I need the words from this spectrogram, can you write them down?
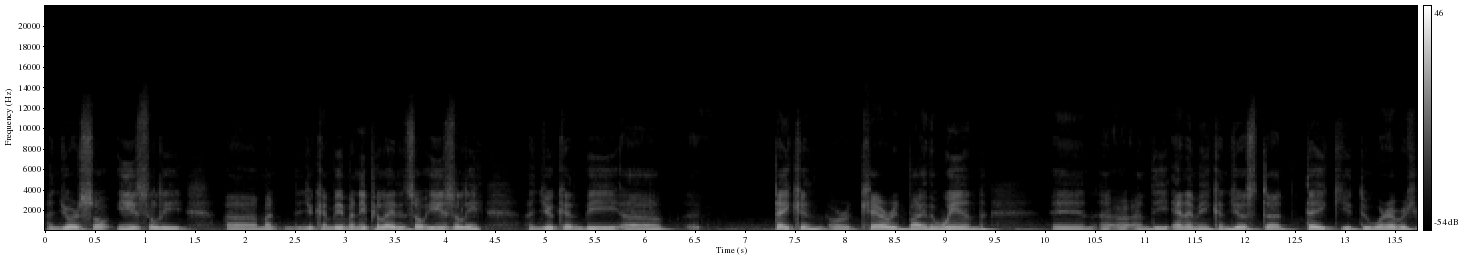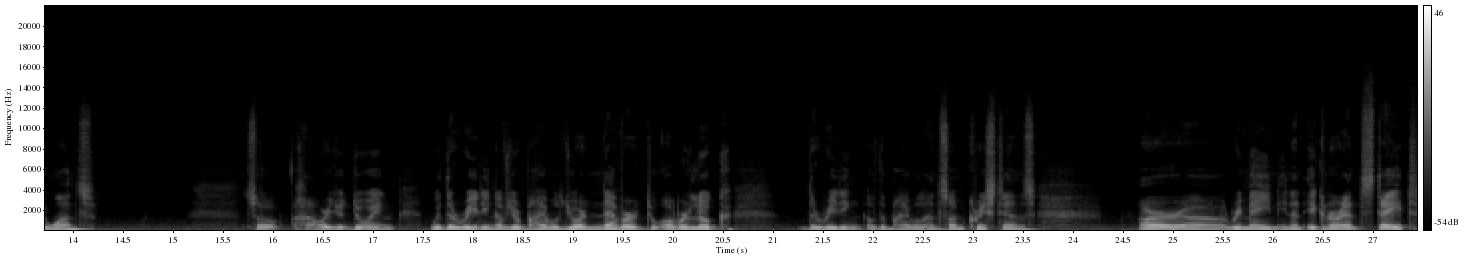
and you're so easily, uh, you can be manipulated so easily and you can be uh, taken or carried by the wind and, uh and the enemy can just uh, take you to wherever he wants. So, how are you doing with the reading of your Bible? You are never to overlook the reading of the Bible. And some Christians are uh, remain in an ignorant state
